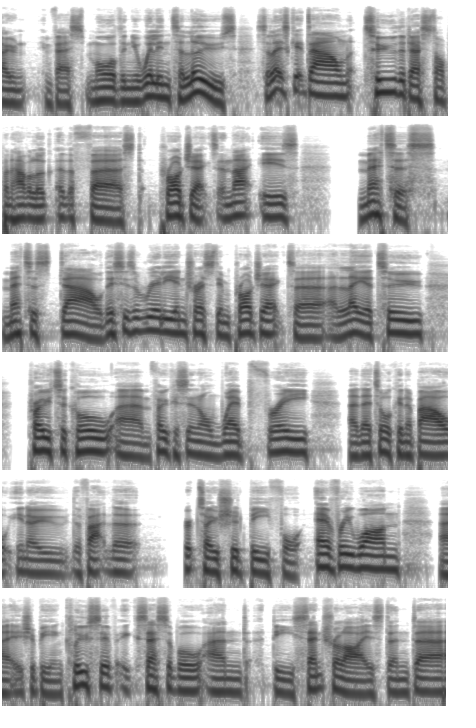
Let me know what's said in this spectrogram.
don't invest more than you're willing to lose. So let's get down to the desktop and have a look at the first project, and that is Metis, Metis DAO. This is a really interesting project, uh, a layer two protocol um, focusing on Web3. Uh, they're talking about, you know, the fact that Crypto should be for everyone. Uh, it should be inclusive, accessible, and decentralized. And uh,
